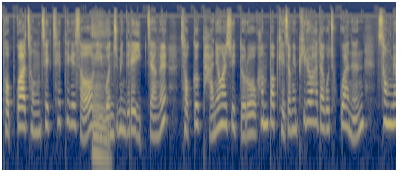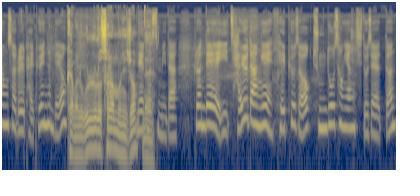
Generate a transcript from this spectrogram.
법과 정책 채택에서 음. 이 원주민들의 입장을 적극 반영할 수 있도록 헌법 개정이 필요하다고 촉구하는 성명서를 발표했는데요. 그야말로 울루루 선언문이죠. 네, 네, 그렇습니다. 그런데 이 자유당의 대표적 중도 성향 지도자였던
